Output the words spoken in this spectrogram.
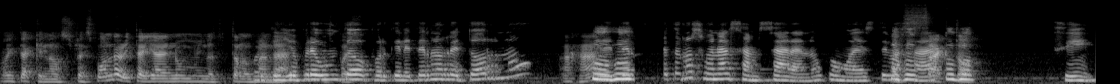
Ahorita que nos responda, ahorita ya en un minutito nos porque manda. Yo pregunto, porque el eterno retorno, Ajá. el eterno retorno suena al samsara, ¿no? Como a este bajar. Exacto. Sí.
